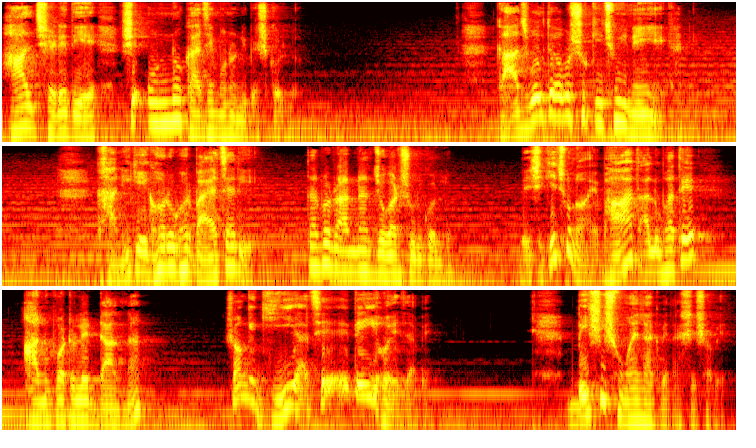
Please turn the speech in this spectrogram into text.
হাল ছেড়ে দিয়ে সে অন্য কাজে মনোনিবেশ করল। কাজ বলতে অবশ্য কিছুই নেই এখানে। খানিক এ ঘর ও ঘর পায়াচারি তারপর রান্নার জোগাড় শুরু করল। বেশি কিছু নয়, ভাত, আলু ভাতে আলু পটলের ডালনা সঙ্গে ঘি আছে, এতেই হয়ে যাবে। বেশি সময় লাগবে না সেসবে।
